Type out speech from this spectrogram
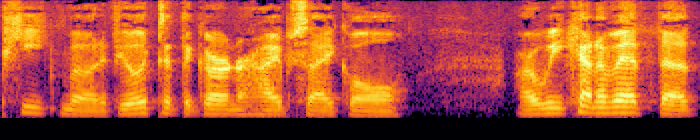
peak mode? If you looked at the Gartner hype cycle, are we kind of at the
